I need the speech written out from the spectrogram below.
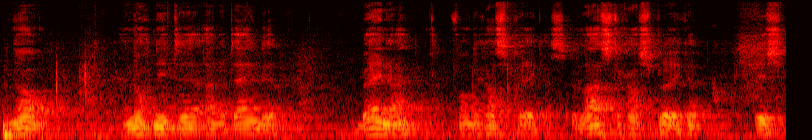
Nou, nog niet aan het einde, bijna, van de gastsprekers. De laatste gastspreker is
